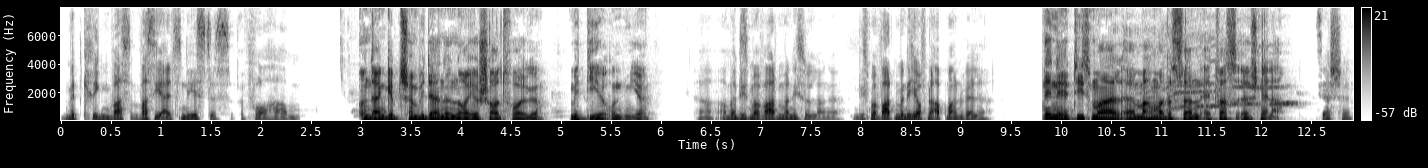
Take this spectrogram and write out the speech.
mitkriegen, was, was sie als nächstes vorhaben. Und dann gibt es schon wieder eine neue Shortfolge mit dir und mir. Ja, aber diesmal warten wir nicht so lange. Diesmal warten wir nicht auf eine Abmahnwelle. Nee, nee, diesmal äh, machen wir das dann etwas schneller. Sehr schön.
